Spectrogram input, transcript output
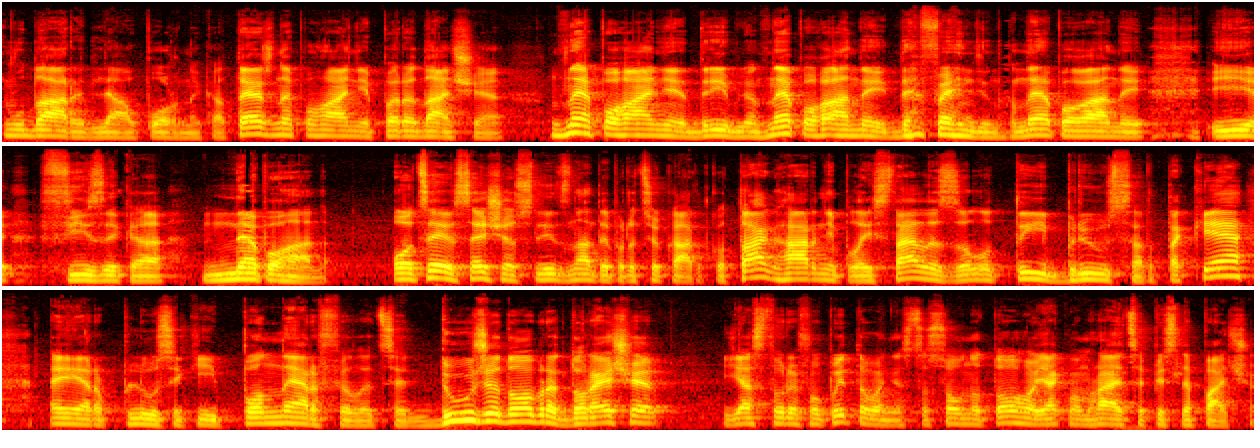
Удари для опорника теж непогані, передачі непогані, дріблінг непоганий, дефендінг непоганий і фізика непогана. Оце і все, що слід знати про цю картку. Так, гарні плейстайли, золотий брюсер таке, Air Plus, який понерфили це дуже добре. До речі, я створив опитування стосовно того, як вам грається після патчу.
